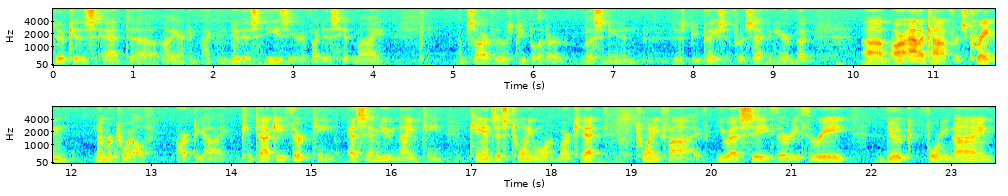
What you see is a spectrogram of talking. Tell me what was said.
Duke is at. Uh, I think I can I can do this easier if I just hit my. I'm sorry for those people that are listening and just be patient for a second here. But um, our out of conference, Creighton number 12 RPI, Kentucky 13, SMU 19, Kansas 21, Marquette 25, USC 33, Duke 49,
